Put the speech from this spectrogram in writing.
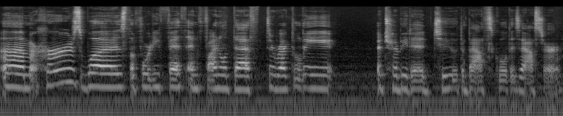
Um, hers was the 45th and final death directly attributed to the Bath School disaster,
